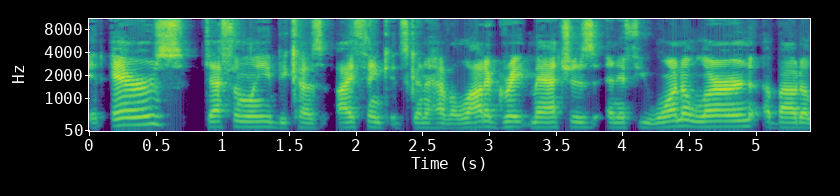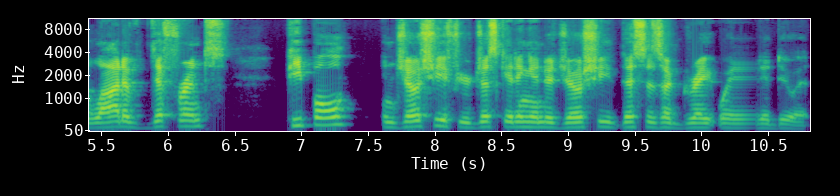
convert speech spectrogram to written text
it airs, definitely, because I think it's going to have a lot of great matches. And if you want to learn about a lot of different people in Joshi, if you're just getting into Joshi, this is a great way to do it.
